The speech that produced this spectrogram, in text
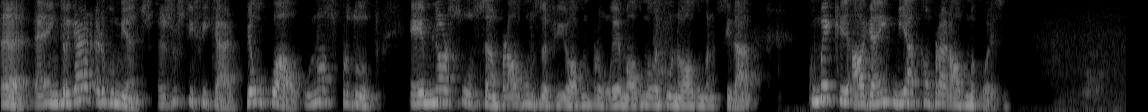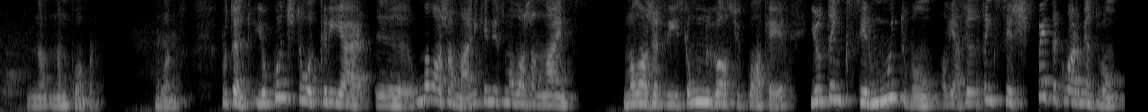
a, a entregar argumentos, a justificar pelo qual o nosso produto é a melhor solução para algum desafio, algum problema, alguma lacuna ou alguma necessidade, como é que alguém me há de comprar alguma coisa? Não, não me compra. Ponto. Portanto, eu quando estou a criar eh, uma loja online, e quem diz uma loja online, uma loja física, um negócio qualquer, eu tenho que ser muito bom, aliás, eu tenho que ser espetacularmente bom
